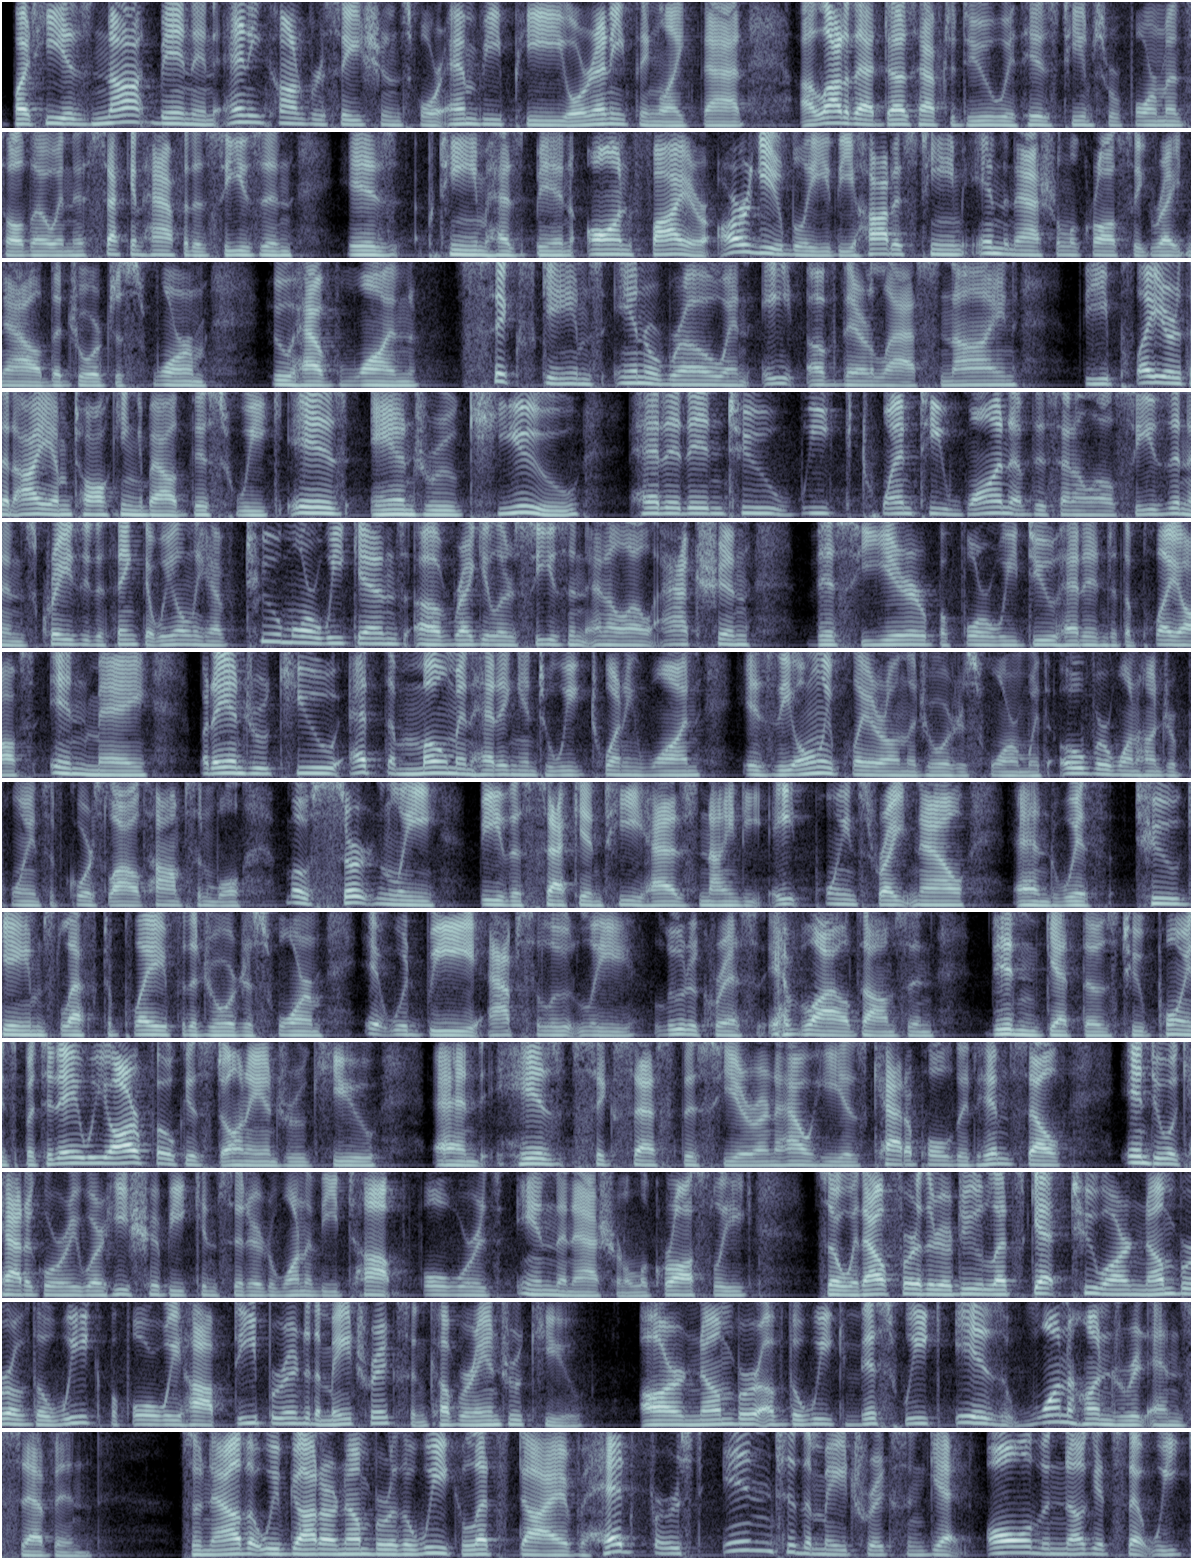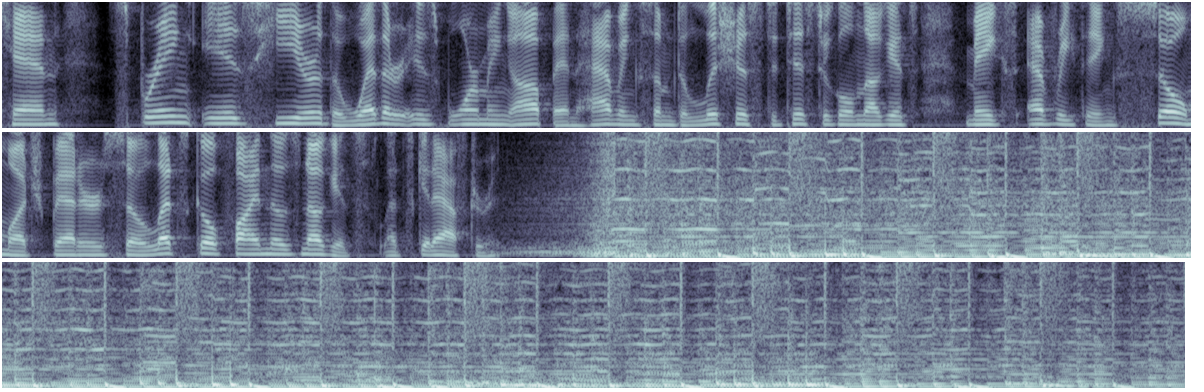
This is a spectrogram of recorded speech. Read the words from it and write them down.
But he has not been in any conversations for MVP or anything like that. A lot of that does have to do with his team's performance, although in the second half of the season, his team has been on fire. Arguably the hottest team in the National Lacrosse League right now, the Georgia Swarm, who have won six games in a row and eight of their last nine. The player that I am talking about this week is Andrew Kew, headed into week 21 of this NLL season. And it's crazy to think that we only have two more weekends of regular season NLL action this year before we do head into the playoffs in May. But Andrew Kew, at the moment heading into week 21, is the only player on the Georgia Swarm with over 100 points. Of course, Lyle Thompson will most certainly be the second. He has 98 points right now. And with two games left to play for the Georgia Swarm, it would be absolutely ludicrous if Lyle Thompson didn't get those two points. But today we are focused on Andrew Kew and his success this year and how he has catapulted himself into a category where he should be considered one of the top forwards in the National Lacrosse League. So, without further ado, let's get to our number of the week before we hop deeper into the matrix and cover Andrew Kew. Our number of the week this week is 107. So, now that we've got our number of the week, let's dive headfirst into the matrix and get all the nuggets that we can Spring is here, the weather is warming up, and having some delicious statistical nuggets makes everything so much better. So let's go find those nuggets. Let's get after it.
